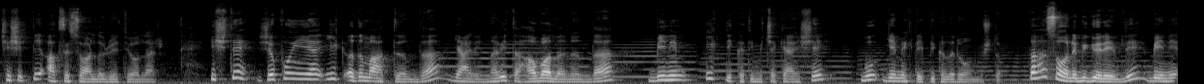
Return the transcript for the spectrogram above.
çeşitli aksesuarlar üretiyorlar. İşte Japonya'ya ilk adım attığımda yani Narita havaalanında benim ilk dikkatimi çeken şey bu yemek replikaları olmuştu. Daha sonra bir görevli beni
